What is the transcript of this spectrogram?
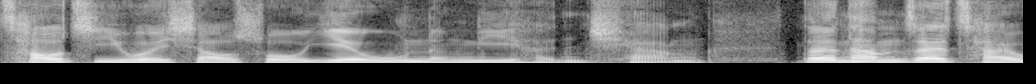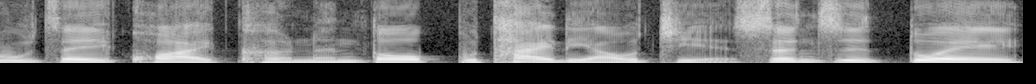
超级会销售，业务能力很强，但是他们在财务这一块可能都不太了解，甚至对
